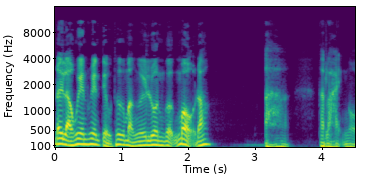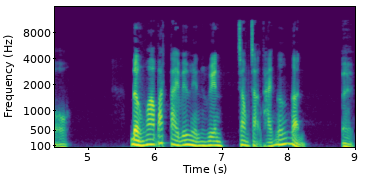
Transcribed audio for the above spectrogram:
đây là huyên huyên tiểu thư mà ngươi luôn ngưỡng mộ đó. À, thật là hạnh ngộ. Đường Hoa bắt tay với Huyên Huyên trong trạng thái ngớ ngẩn. Ê,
